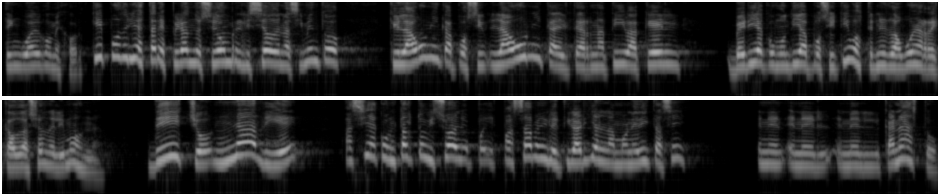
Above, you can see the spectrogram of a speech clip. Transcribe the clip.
Tengo algo mejor. ¿Qué podría estar esperando ese hombre lisiado de nacimiento? Que la única, la única alternativa que él vería como un día positivo es tener una buena recaudación de limosna. De hecho, nadie hacía contacto visual, pa- pasaban y le tirarían la monedita así, en el- en el canasto.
